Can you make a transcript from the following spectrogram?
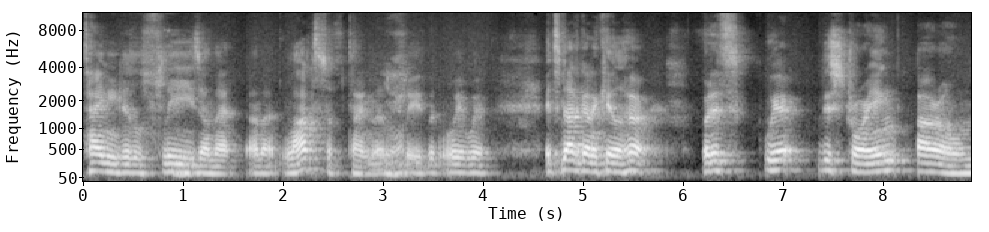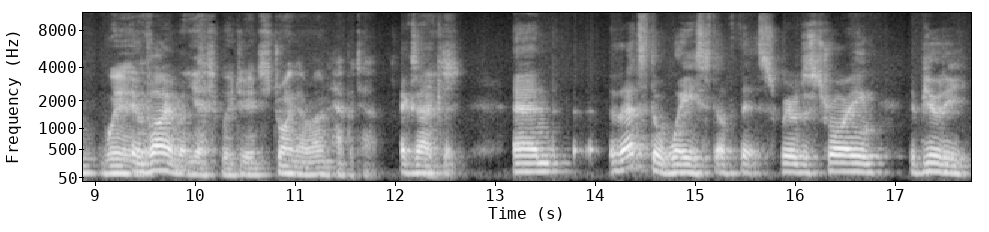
tiny little fleas on that on that lots of tiny little yeah. fleas, but we, we're it's not going to kill her, but it's we're destroying our own we're, environment. Yes, we're destroying our own habitat. Exactly. Yes. And that's the waste of this. We're destroying the beauty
